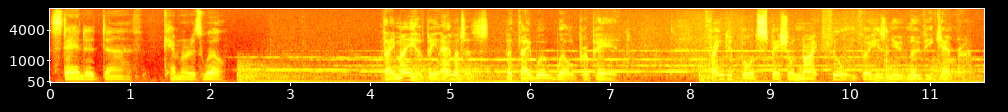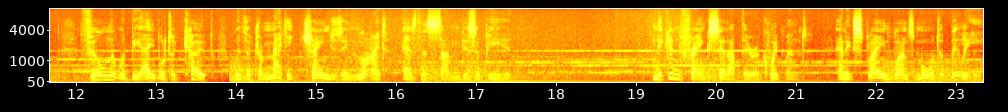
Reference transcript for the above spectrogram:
standard uh, camera as well. They may have been amateurs, but they were well prepared. Frank had bought special night film for his new movie camera film that would be able to cope with the dramatic changes in light as the sun disappeared. Nick and Frank set up their equipment and explained once more to Billy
